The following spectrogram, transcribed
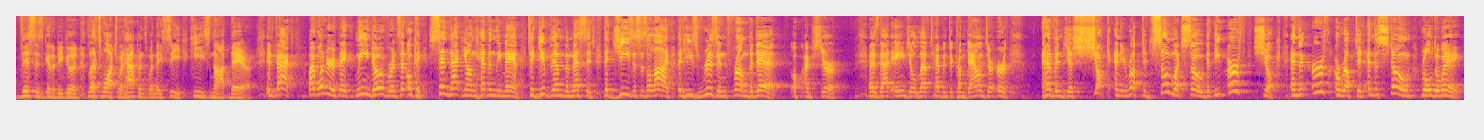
this is going to be good, let's watch what happens when they see he's not there. In fact, I wonder if they leaned over and said, Okay, send that young heavenly man to give them the message that Jesus is alive, that he's risen from the dead. Oh, I'm sure. As that angel left heaven to come down to earth, heaven just shook and erupted, so much so that the earth shook and the earth erupted and the stone rolled away.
